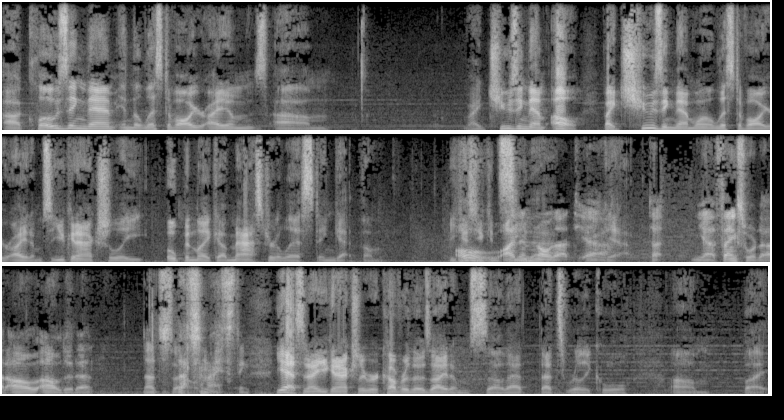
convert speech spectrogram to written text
uh, closing them in the list of all your items. By choosing them, oh, by choosing them on a list of all your items, so you can actually open like a master list and get them because oh, you can. See I didn't know that. Yeah, Yeah. That- yeah. Thanks for that. I'll I'll do that. That's So- that's a nice thing. Yeah, so now you can actually recover those items. So that that's really cool. Um, but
